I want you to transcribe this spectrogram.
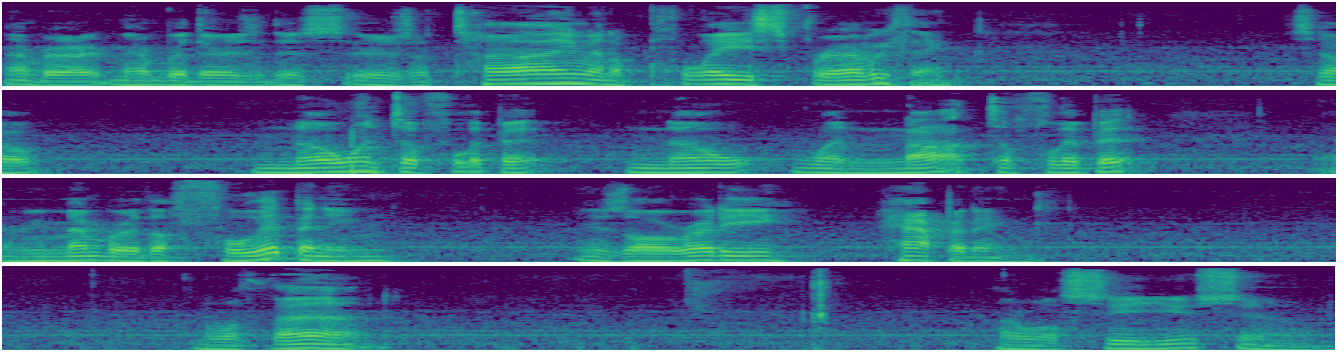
Remember, remember, there's this, there's a time and a place for everything. So, know when to flip it, know when not to flip it, and remember the flipping is already happening. And with that, I will see you soon.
